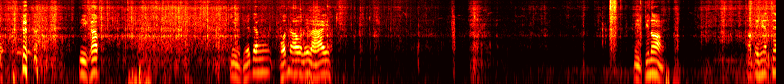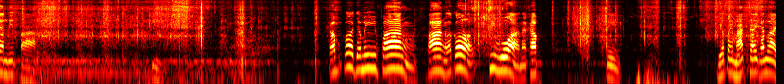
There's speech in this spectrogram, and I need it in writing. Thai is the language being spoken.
นี่ครับ นี่เดี๋ยวจังขนเอาหลายๆ นี่พี่น้อง เอาไปเฮ็ดแซนด์วิชปลาครับก็จะมีฟางฟางแล้วก็ขี้วัวนะครับนี่เดี๋ยวไปหมักใช้กันไว้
